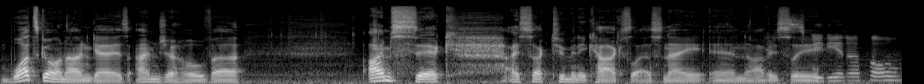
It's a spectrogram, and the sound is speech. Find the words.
What's going on, guys? I'm Jahova. I'm sick. I sucked too many cocks last night, and obviously, Speedy in a hole.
